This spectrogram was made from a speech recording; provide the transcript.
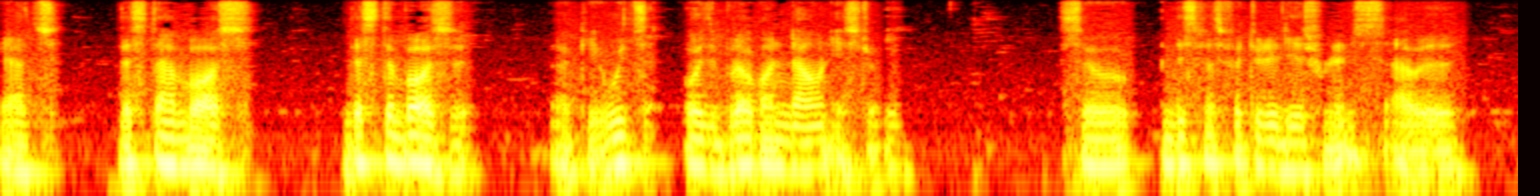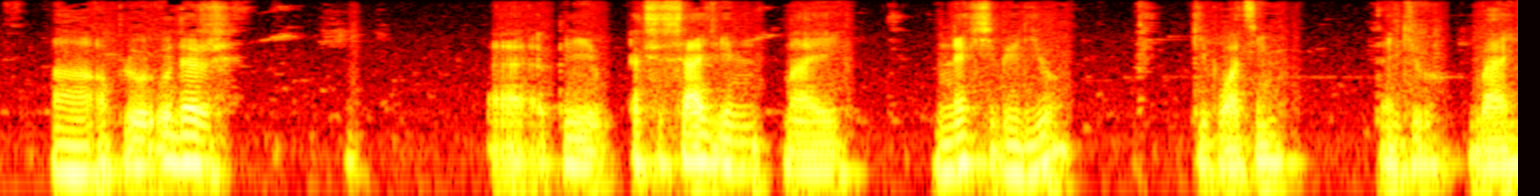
Yes, that's the boss. That's the bus okay which was broken down yesterday. So this was for today dear students i will uh, upload other uh, okay exercise in my next video. Keep watching. Thank you. Bye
